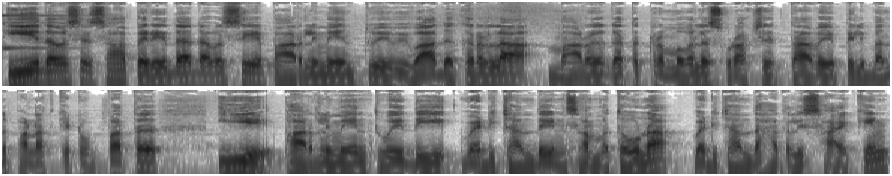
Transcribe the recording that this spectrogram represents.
ඊයේ දවසේ සහ පෙරේදා දවසේ පාර්ලිමේන්තුවේ විවාද කරලා මාර්ගගත ක්‍රමවල සුරක්ෂිතතාවය පිළිබඳ පනත් කෙටුපත ඊයේ පාර්ලිමේන්තුවේදී වැඩි ඡන්දයෙන් සම්මත වුණා වැඩි ඡන්ද 46කින්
